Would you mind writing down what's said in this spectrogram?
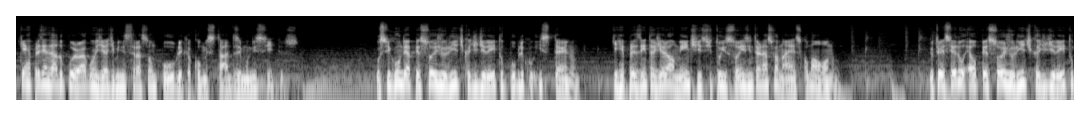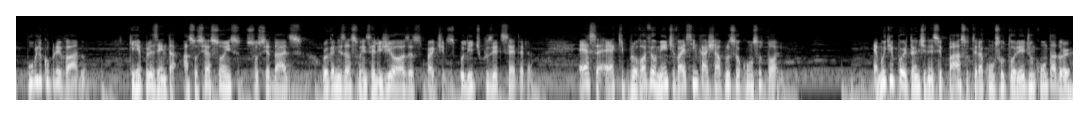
que é representado por órgãos de administração pública, como estados e municípios. O segundo é a pessoa jurídica de direito público externo, que representa geralmente instituições internacionais, como a ONU. E o terceiro é o pessoa jurídica de direito público-privado, que representa associações, sociedades, organizações religiosas, partidos políticos, etc. Essa é a que provavelmente vai se encaixar para o seu consultório. É muito importante nesse passo ter a consultoria de um contador.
